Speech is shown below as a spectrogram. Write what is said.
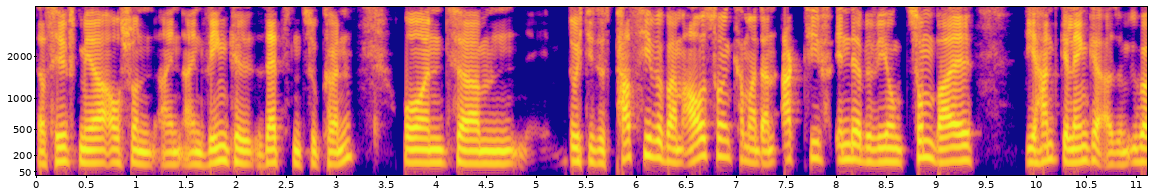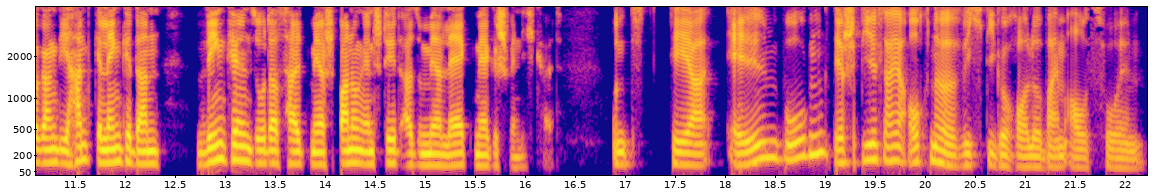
das hilft mir auch schon, ein Winkel setzen zu können. Und ähm, durch dieses Passive beim Ausholen kann man dann aktiv in der Bewegung zum Ball die Handgelenke, also im Übergang die Handgelenke dann winkeln, so dass halt mehr Spannung entsteht, also mehr Lag, mehr Geschwindigkeit. Und der Ellenbogen, der spielt da ja auch eine wichtige Rolle beim Ausholen.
